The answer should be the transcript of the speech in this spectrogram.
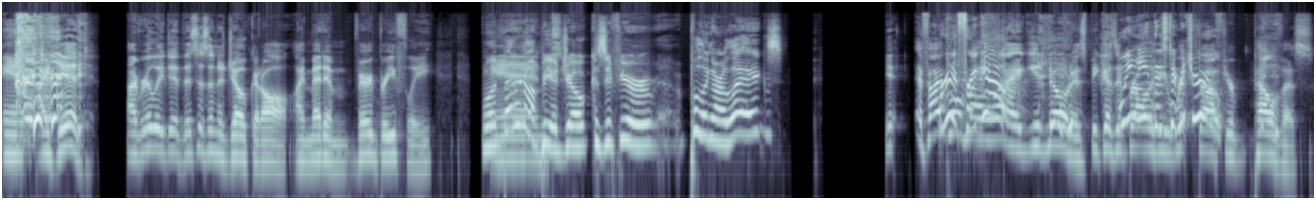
And I did. I really did. This isn't a joke at all. I met him very briefly. Well, it better not be a joke, because if you're uh, pulling our legs, Yeah, If I We're gonna pulled my freak out. leg, you'd notice because it'd We need probably this be to be true. off your pelvis.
